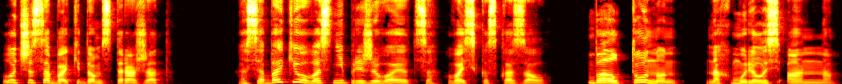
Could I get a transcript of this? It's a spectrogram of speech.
лучше собаки дом сторожат. А собаки у вас не приживаются, Васька сказал. «Болтун он!» – нахмурилась Анна.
